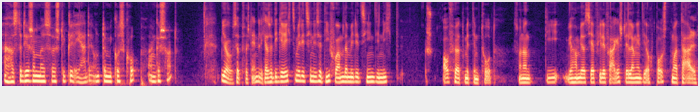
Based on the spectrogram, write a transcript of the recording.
hast du dir schon mal so ein Stück Erde unter Mikroskop angeschaut? Ja, selbstverständlich. Also die Gerichtsmedizin ist ja die Form der Medizin, die nicht aufhört mit dem Tod, sondern die, wir haben ja sehr viele Fragestellungen, die auch postmortal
